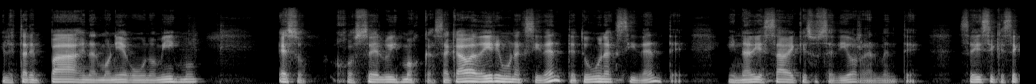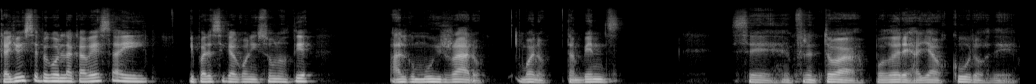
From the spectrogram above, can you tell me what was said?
el estar en paz, en armonía con uno mismo. Eso, José Luis Mosca, se acaba de ir en un accidente, tuvo un accidente y nadie sabe qué sucedió realmente. Se dice que se cayó y se pegó en la cabeza y, y parece que agonizó unos días. Algo muy raro. Bueno, también se enfrentó a poderes allá oscuros de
